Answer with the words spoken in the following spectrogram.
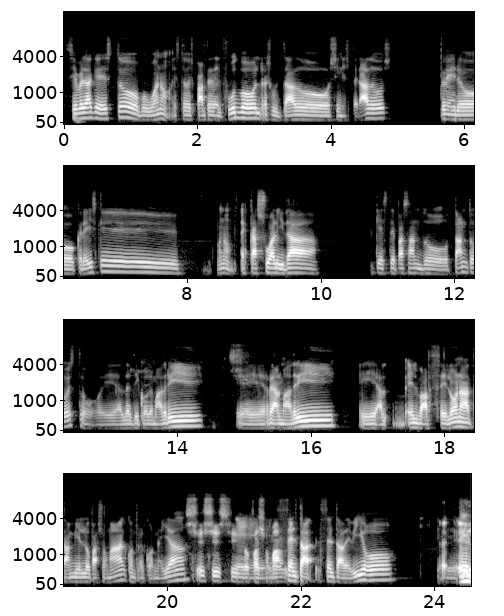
Sí, es verdad que esto, pues bueno, esto es parte del fútbol, resultados inesperados, pero ¿creéis que, bueno, es casualidad que esté pasando tanto esto? Eh, Atlético de Madrid, eh, Real Madrid, eh, el Barcelona también lo pasó mal contra el Cornellá, Sí, sí, sí, lo pasó eh, mal. Celta, Celta de Vigo, eh, El,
